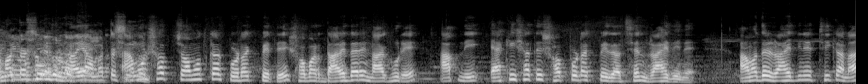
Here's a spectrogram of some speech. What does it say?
আমারটা সুন্দর ভাই আমারটা এমন সুন্দর সব চমৎকার প্রোডাক্ট পেতে সবার দাঁড়ে দাঁড়ে না ঘুরে আপনি একই সাথে সব প্রোডাক্ট পেয়ে যাচ্ছেন রায়দিনে আমাদের রায়দিনের ঠিকানা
